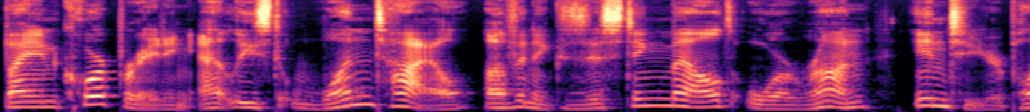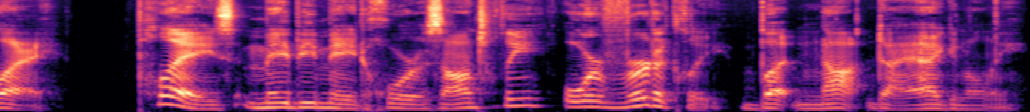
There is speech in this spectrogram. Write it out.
by incorporating at least one tile of an existing meld or run into your play. Plays may be made horizontally or vertically, but not diagonally.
